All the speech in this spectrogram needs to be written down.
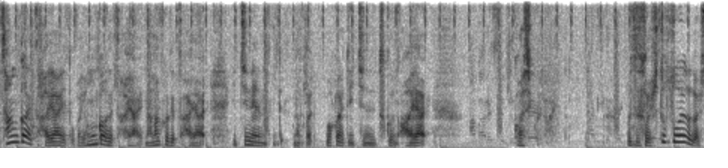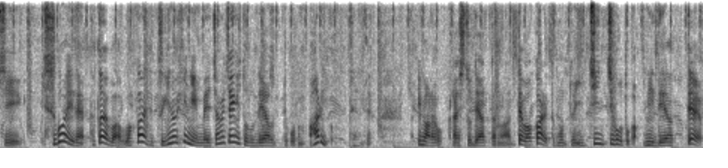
3ヶ月早いとか4ヶ月早い7ヶ月早い。1年でなんか別れて1年で作るの早い。おかしくない別にそれ人それぞれだしすごいね例えば別れて次の日にめちゃめちゃいい人と出会うってこともあるよ。全然。今の彼氏と出会ったのは。で別れて本当に1日後とかに出会って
